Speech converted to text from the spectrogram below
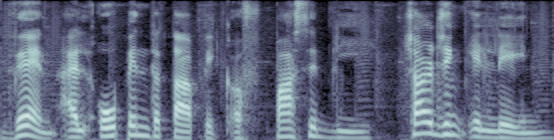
then I'll open the topic of possibly charging Elaine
